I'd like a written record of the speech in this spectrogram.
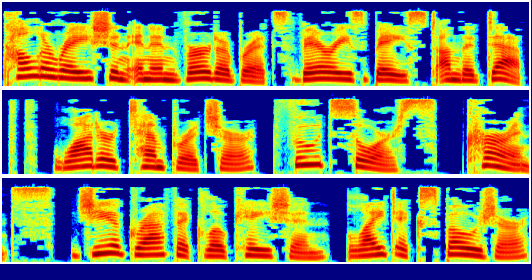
Coloration in invertebrates varies based on the depth, water temperature, food source, currents, geographic location, light exposure,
